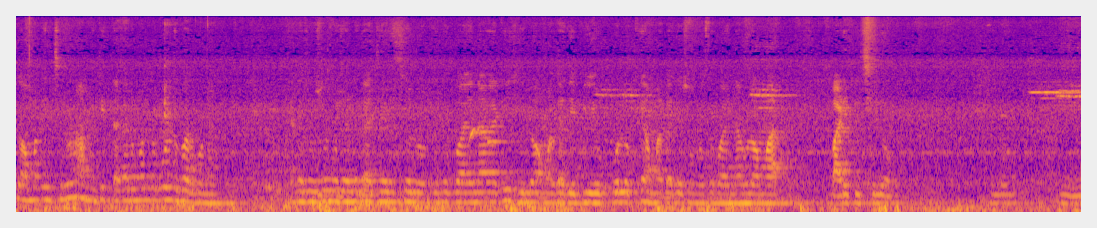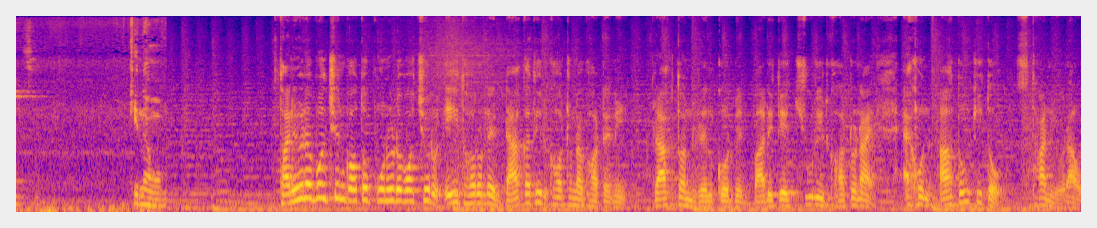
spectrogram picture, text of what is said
তো আমাদের ছিল না, আমি ঠিক টাকার মন বলতে পারব না একটা শ্বশুর মশাইয়ের কাছে ছিল কিন্তু গয়নাগাটি ছিল, আমার কাছে বিয়ে উপলক্ষে আমার কাছে সমস্ত গয়নাগুলো আমার বাড়িতে ছিল। কি নাম স্থানীয়রা বলছেন, গত পনেরো বছর এই ধরনের ডাকাতির ঘটনা ঘটেনি। প্রাক্তন রেলকর্মীর বাড়িতে চুরির ঘটনায় এখন আতঙ্কিত স্থানীয়রাও।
